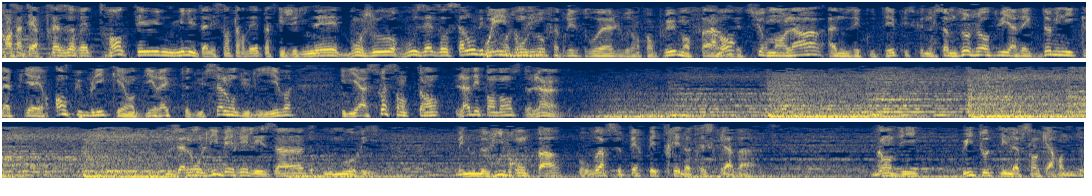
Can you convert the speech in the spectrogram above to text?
France Inter, 13h31 minutes. Allez, sans tarder, Patrick Gélinet, bonjour, vous êtes au Salon du Livre Oui, bonjour Fabrice Drouel, je vous entends plus, mais enfin, Ah bon vous êtes sûrement là à nous écouter, puisque nous sommes aujourd'hui avec Dominique Lapierre en public et en direct du Salon du Livre. Il y a 60 ans, l'indépendance de l'Inde. Nous allons libérer les Indes ou mourir. Mais nous ne vivrons pas pour voir se perpétrer notre esclavage. Gandhi, 8 août 1942.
